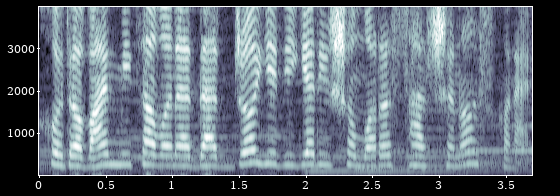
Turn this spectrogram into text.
خداوند می تواند در جای دیگری شما را سرشناس کند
